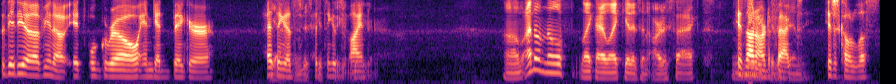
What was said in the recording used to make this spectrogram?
But the idea of you know it will grow and get bigger, I think that's I think it's fine. Um, I don't know if like I like it as an artifact. Know, It's not an maybe artifact. It's just colorless.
